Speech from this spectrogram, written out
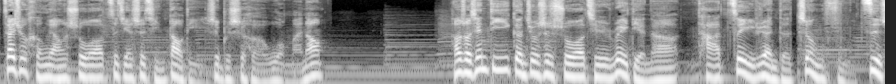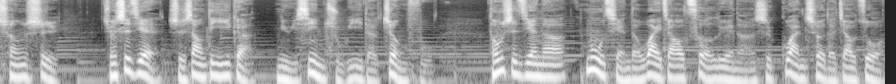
再去衡量说这件事情到底适不适合我们呢？好，首先第一个就是说，其实瑞典呢，它这一任的政府自称是全世界史上第一个女性主义的政府。同时间呢，目前的外交策略呢是贯彻的叫做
